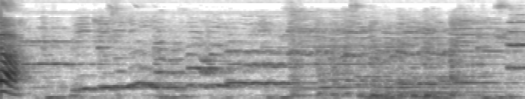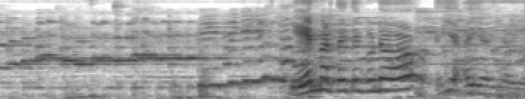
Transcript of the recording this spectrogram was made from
ಗುಂಡು ಏನು ಮಾಡ್ತೈತೆ ಗುಂಡು? ಅಯ್ಯ ಅಯ್ಯ ಅಯ್ಯ ಅಯ್ಯ.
